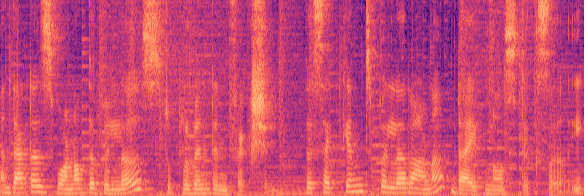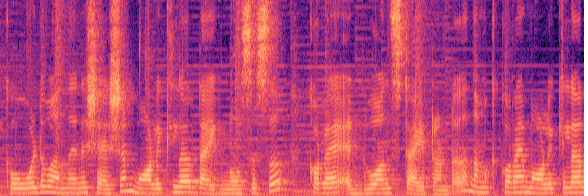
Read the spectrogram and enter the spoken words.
and that is one of the pillars to prevent infection the second പില്ലറാണ് ഡയഗ്നോസ്റ്റിക്സ് ഈ കോവിഡ് വന്നതിന് ശേഷം മോളിക്കുലർ ഡയഗ്നോസിസ് കുറേ അഡ്വാൻസ്ഡ് ആയിട്ടുണ്ട്. നമുക്ക് കുറേ മോളിക്കുലർ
